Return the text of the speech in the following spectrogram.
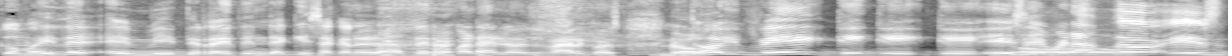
Como dicen en mi tierra, dicen de aquí sacan el acero para los barcos. No. Doy fe que, que, que ese no. brazo es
